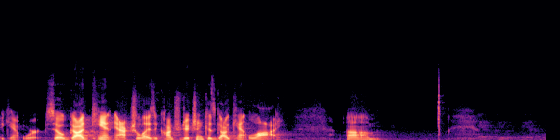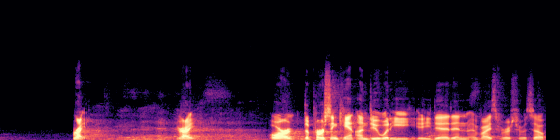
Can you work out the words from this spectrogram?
it can't work. So God can't actualize a contradiction because God can't lie. Um, right. Right. Or the person can't undo what he, he did, and, vice versa. So,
